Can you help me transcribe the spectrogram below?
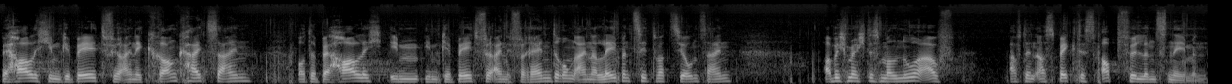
Beharrlich im Gebet für eine Krankheit sein, oder beharrlich im, im Gebet für eine Veränderung einer Lebenssituation sein. Aber ich möchte es mal nur auf, auf den Aspekt des Abfüllens nehmen.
